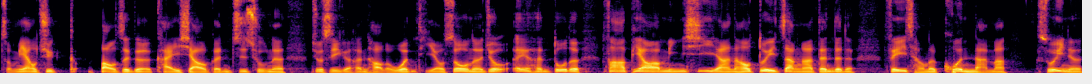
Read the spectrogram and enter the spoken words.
怎么样去报这个开销跟支出呢，就是一个很好的问题。有时候呢，就诶、欸、很多的发票啊、明细啊，然后对账啊等等非常的困难嘛，所以呢。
